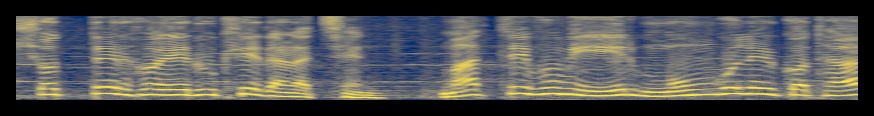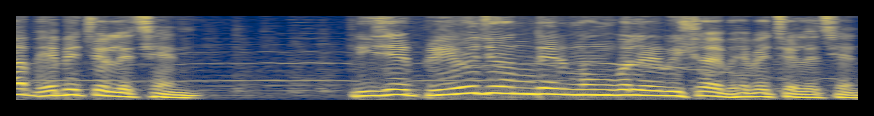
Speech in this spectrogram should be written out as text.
সত্যের হয়ে রুখে দাঁড়াচ্ছেন, মাতৃভূমির মঙ্গলের কথা ভেবে চলেছেন, নিজের প্রিয়জনদের মঙ্গলের বিষয়ে ভেবে চলেছেন,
